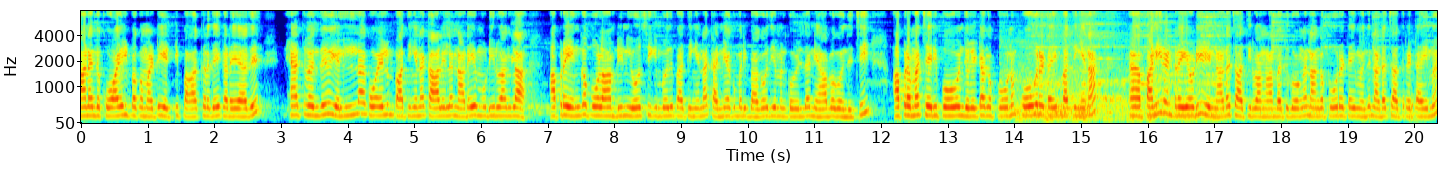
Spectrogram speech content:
ஆனால் இந்த கோயில் பக்கம் மட்டும் எட்டி பார்க்குறதே கிடையாது. நேற்று வந்து எல்லா கோயிலும் பார்த்தீங்கன்னா காலையில் நடைய முடிடுவாங்களா அப்புறம் எங்கே போகலாம் அப்படின்னு யோசிக்கும்போது பார்த்தீங்கன்னா கன்னியாகுமரி பகவதி அம்மன் கோவில் தான் ஞாபகம் வந்துச்சு. அப்புறமா சரி போவோம்னு சொல்லிட்டு அங்கே போனோம். போகிற டைம் பார்த்தீங்கன்னா பனிரெண்டரையோடி நட சாத்திடுவாங்களாம் பார்த்துக்கோங்க நாங்கள் போகிற டைம் வந்து நட சாத்துற டைமு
